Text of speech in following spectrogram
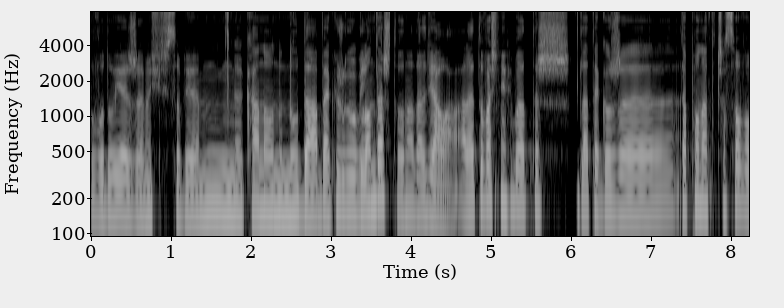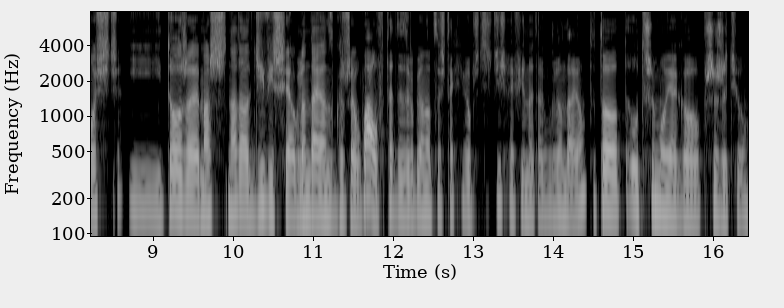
powoduje, że myślisz sobie mm, kanon, nuda, bo jak już go oglądasz, to nadal działa. Ale to właśnie chyba też dlatego, że ta ponadczasowość i to, że masz nadal dziwisz się oglądając go, że wow, wtedy zrobiono coś takiego, przecież dzisiaj filmy tak wyglądają, to to utrzymuje go przy życiu.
